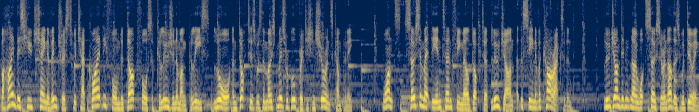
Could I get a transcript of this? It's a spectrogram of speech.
Behind this huge chain of interests which had quietly formed a dark force of collusion among police, law, and doctors was the most miserable British insurance company. Once, Sosa met the intern female doctor, Lujan, at the scene of a car accident. Lujan didn't know what Sosa and others were doing,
